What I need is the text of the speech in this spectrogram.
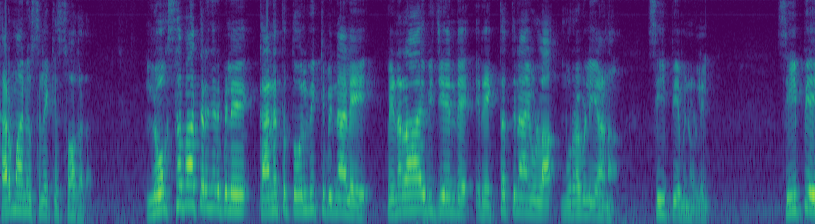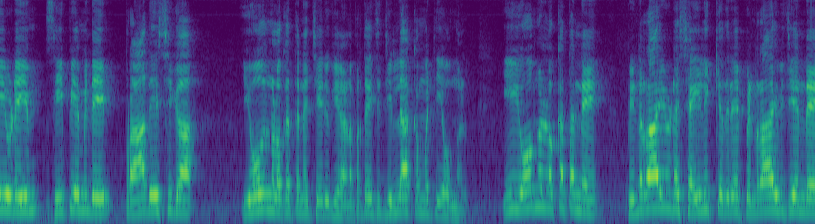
കർമ്മ ന്യൂസിലേക്ക് സ്വാഗതം. ലോക്സഭാ തെരഞ്ഞെടുപ്പിലെ കനത്ത തോൽവിക്ക് പിന്നാലെ പിണറായി വിജയന്റെ രക്തത്തിനായുള്ള മുറവിളിയാണ് സി പി എമ്മിനുള്ളിൽ. സി പി ഐയുടെയും സി പി എമ്മിന്റെയും പ്രാദേശിക യോഗങ്ങളൊക്കെ തന്നെ ചേരുകയാണ്. പ്രത്യേകിച്ച് ജില്ലാ കമ്മിറ്റി യോഗങ്ങൾ. ഈ യോഗങ്ങളിലൊക്കെ തന്നെ പിണറായിയുടെ ശൈലിക്കെതിരെ പിണറായി വിജയന്റെ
